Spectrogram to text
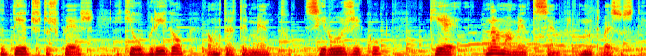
de dedos dos pés e que obrigam a um tratamento cirúrgico que é normalmente sempre muito bem sucedido.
